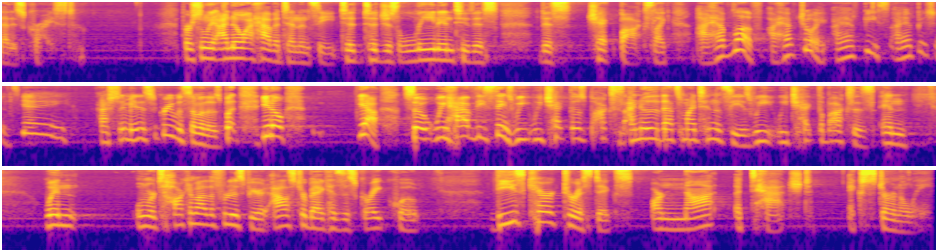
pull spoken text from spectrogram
that is Christ. Personally, I know I have a tendency to, to just lean into this, this checkbox like, I have love, I have joy, I have peace, I have patience. Yay. Ashley may disagree with some of those. But, you know, yeah, so we have these things. We, we check those boxes. I know that that's my tendency is we, we check the boxes. And when, when we're talking about the fruit of the Spirit, Alistair Begg has this great quote. These characteristics are not attached externally.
